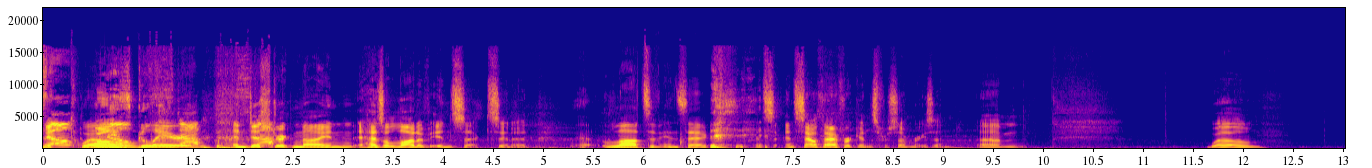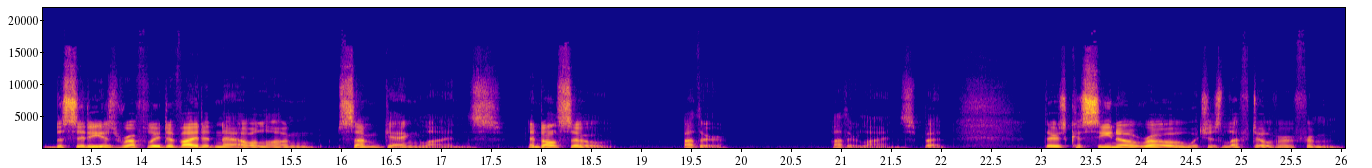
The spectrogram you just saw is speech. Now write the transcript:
District no. 12 no, is glaring. Stop. And Stop. District 9 has a lot of insects in it. Lots of insects. and, and South Africans for some reason. Um, well, the city is roughly divided now along some gang lines, and also other other lines. But there's Casino Row, which is left over from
